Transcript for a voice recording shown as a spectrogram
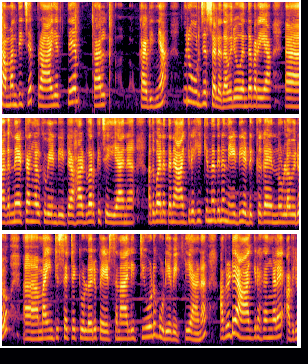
സംബന്ധിച്ച് പ്രായത്തെ കാൽ കവിഞ്ഞ ഒരു ഊർജസ്വലത ഒരു എന്താ പറയുക നേട്ടങ്ങൾക്ക് വേണ്ടിയിട്ട് ഹാർഡ് വർക്ക് ചെയ്യാൻ അതുപോലെ തന്നെ ആഗ്രഹിക്കുന്നതിന് നേടിയെടുക്കുക എന്നുള്ള ഒരു മൈൻഡ് സെറ്റൊക്കെ ഉള്ള ഒരു പേഴ്സണാലിറ്റിയോട് കൂടിയ വ്യക്തിയാണ്. അവരുടെ ആഗ്രഹങ്ങളെ അവർ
